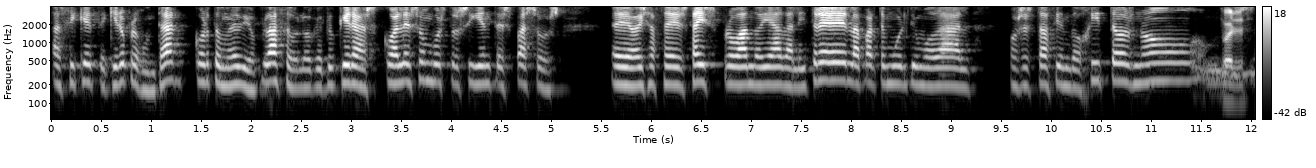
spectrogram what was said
Así que te quiero preguntar, corto, medio plazo, lo que tú quieras, ¿cuáles son vuestros siguientes pasos? Eh, vais a hacer, estáis probando ya DALI 3, la parte multimodal os está haciendo ojitos, ¿no? Pues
